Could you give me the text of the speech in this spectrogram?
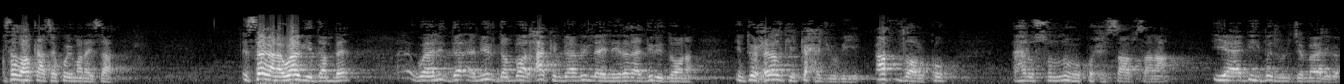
Qisadu halkaasay ku imanaysaa. Isagana waagii dambe waalida amiir dambe o alxaakim biamrillahi la yihahdaa dili doona intuu xilalkii ka xajuubiyey afdalku ahlu sunnuhu ku xisaabsanaa iyo aabihii badruljamaaliba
